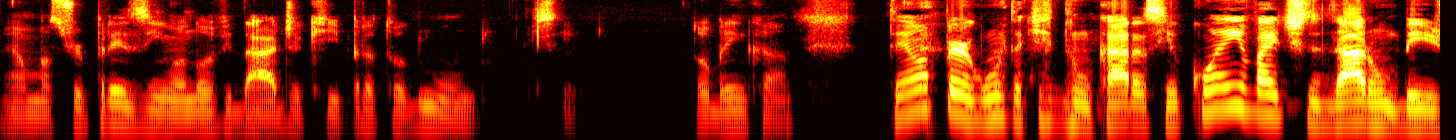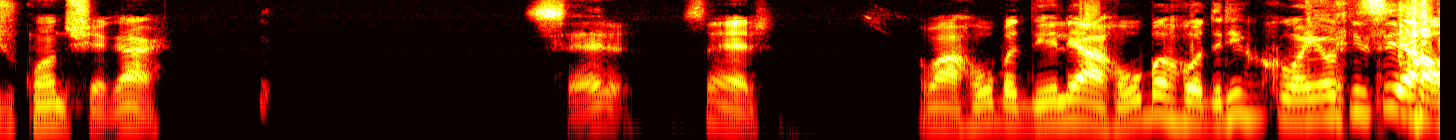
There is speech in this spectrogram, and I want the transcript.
é uma surpresinha, uma novidade aqui pra todo mundo. Sim. Tô brincando. Tem uma pergunta aqui de um cara assim: o Cohen vai te dar um beijo quando chegar? Sério? Sério. O arroba dele é arroba Rodrigo Cohen Oficial.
